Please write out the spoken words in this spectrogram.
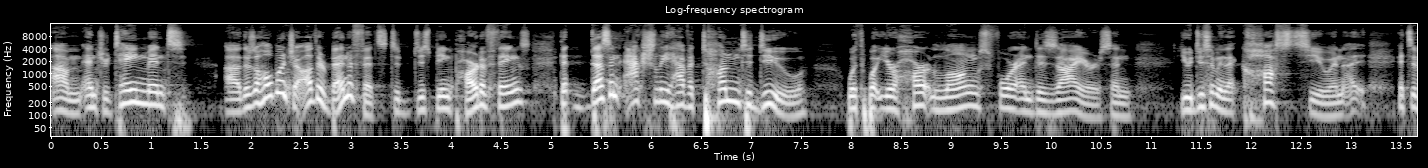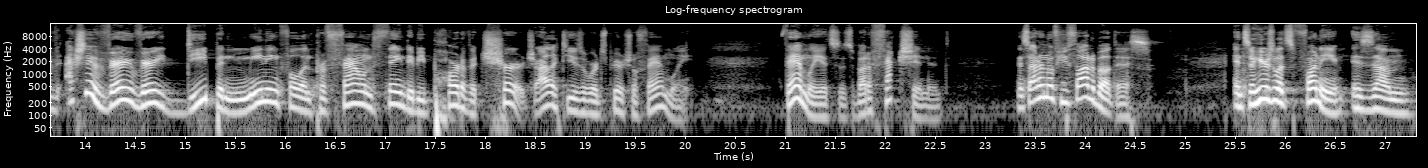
um, entertainment. Uh, there's a whole bunch of other benefits to just being part of things that doesn't actually have a ton to do with what your heart longs for and desires. And you do something that costs you. And I, it's a, actually a very, very deep and meaningful and profound thing to be part of a church. I like to use the word spiritual family. Family, it's, it's about affection. And, and so I don't know if you thought about this. And so here's what's funny is, um,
